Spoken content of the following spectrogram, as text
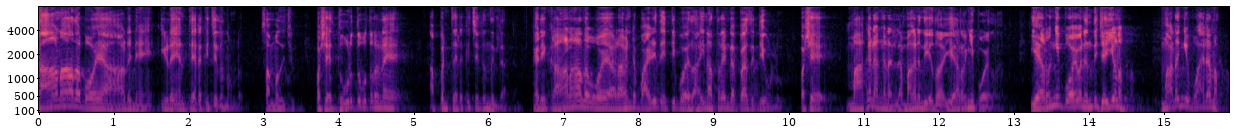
കാണാതെ പോയ ആടിനെ ഇടയൻ തിരക്ക് ചെല്ലുന്നുണ്ട്. സമ്മതിച്ചു. പക്ഷേ തൂർത്തുപുത്രനെ അപ്പൻ തിരക്ക് ചെല്ലുന്നില്ല. കാര്യം കാണാതെ പോയ ആൾ അവന്റെ വഴി തെറ്റിപ്പോയത്. അതിന് അത്രയും കപ്പാസിറ്റിയേ ഉള്ളൂ. പക്ഷേ മകൻ അങ്ങനല്ല. മകൻ എന്ത് ചെയ്തതാ? ഇറങ്ങിപ്പോയതാ. ഇറങ്ങിപ്പോയവൻ എന്ത് ചെയ്യണം? മടങ്ങി വരണം.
